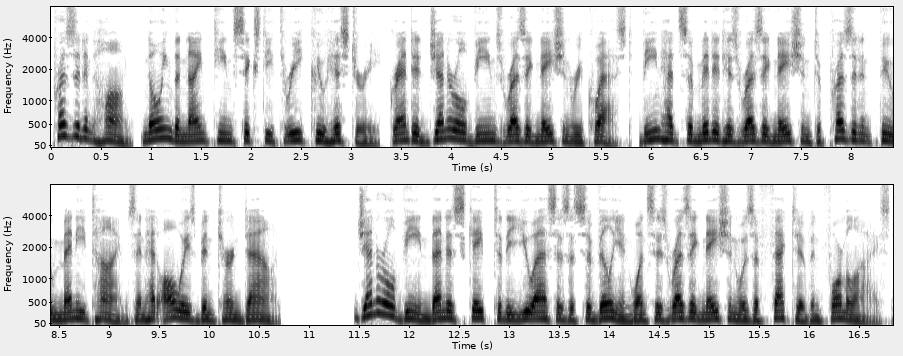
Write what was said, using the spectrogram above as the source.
President Huong, knowing the 1963 coup history, granted General Vien's resignation request. Vien had submitted his resignation to President Thieu many times and had always been turned down. General Vien then escaped to the U.S. as a civilian once his resignation was effective and formalized.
